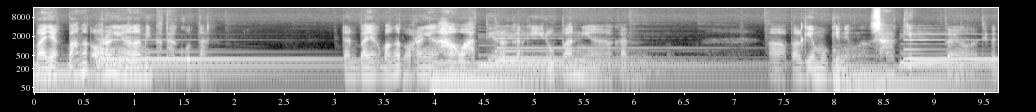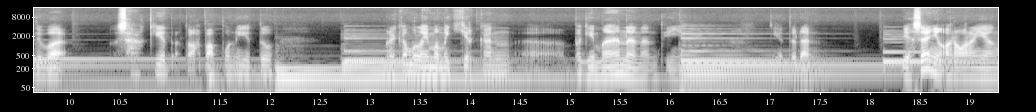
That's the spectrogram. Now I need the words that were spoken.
banyak banget orang yang alami ketakutan. Dan banyak banget orang yang khawatir akan kehidupannya akan uh, apalagi mungkin yang sakit atau yang tiba-tiba sakit atau apa pun itu mereka mulai memikirkan uh, bagaimana nantinya gitu. Dan biasanya orang-orang yang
